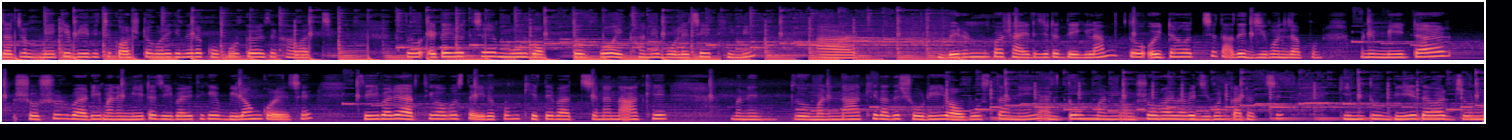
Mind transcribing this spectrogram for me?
যার জন্য মেয়েকে বিয়ে দিচ্ছে কষ্ট করে, কিন্তু এরা কুকুরকেও এসে খাওয়াচ্ছে। তো এটাই হচ্ছে মূল বক্তব্য এখানে বলেছে এই থিমে। আর বেরোনোর পর সাইডে যেটা দেখলাম, তো ওইটা হচ্ছে তাদের জীবনযাপন। মানে মেয়েটার শ্বশুর বাড়ি মানে মেয়েটা যেই বাড়ি থেকে বিলং করেছে সেই বাড়ির আর্থিক অবস্থা এরকম খেতে পাচ্ছে না না খেয়ে মানে তো মানে না খেয়ে তাদের শরীর অবস্থা নেই, একদম মানে অসহায়ভাবে জীবন কাটাচ্ছে। কিন্তু বিয়ে দেওয়ার জন্য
